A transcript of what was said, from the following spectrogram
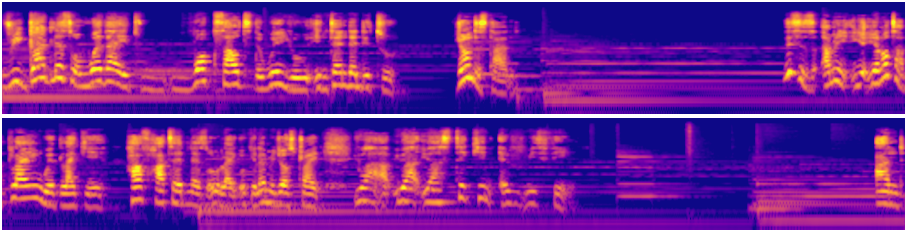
regardless of whether it works out the way you intended it to. You understand? This is, I mean, you're not applying with like a half-heartedness or like, okay, let me just try it. You are, you are, you are staking everything, and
